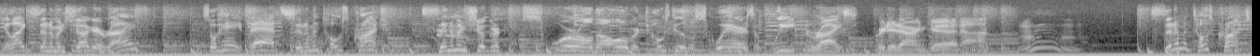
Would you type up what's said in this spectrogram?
You like cinnamon sugar, right? So hey, that's Cinnamon Toast Crunch. Cinnamon sugar swirled all over toasty little squares of wheat and rice. Pretty darn good, huh? Mmm. Cinnamon Toast Crunch.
